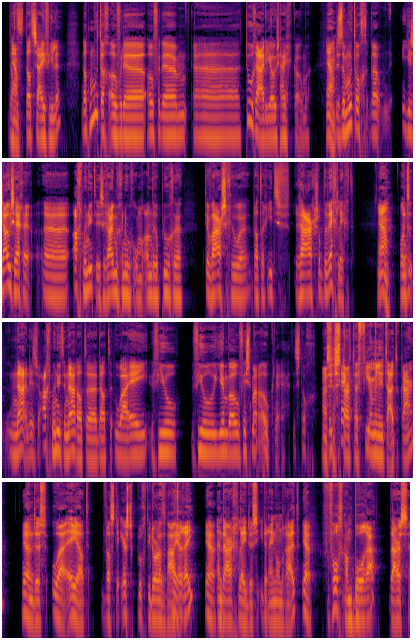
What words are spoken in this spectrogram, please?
dat, Ja. dat zij vielen. Dat moet toch over de, over de eh tourradio zijn gekomen. Ja. Dus er moet toch, nou, je zou zeggen, eh, acht minuten is ruim genoeg om andere ploegen te waarschuwen dat er iets raars op de weg ligt. ja. Want na, dit is acht minuten nadat eh, dat UAE viel, viel Jumbo-Visma ook. Nee, het is toch Nou, ze starten vier minuten uit elkaar. Ja, En dus UAE had, was de eerste ploeg die door dat water Oh ja. reed. ja, En daar gleed dus iedereen onderuit. ja, Vervolgens kwam Bora. Daar is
